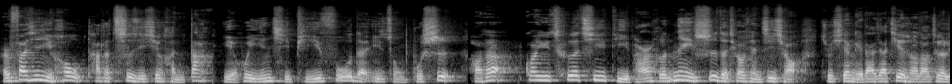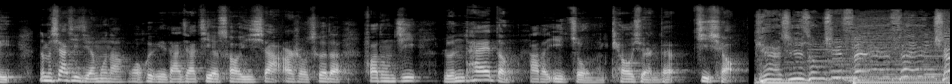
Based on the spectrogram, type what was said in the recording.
而翻新以后，它的刺激性很大，也会引起皮肤的一种不适。好的，关于车漆、底盘和内饰的挑选技巧，就先给大家介绍到这里。那么下期节目呢，我会给大家介绍一下二手车的发动机、轮胎等它的一种挑选的。技巧。可是总是分分钟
